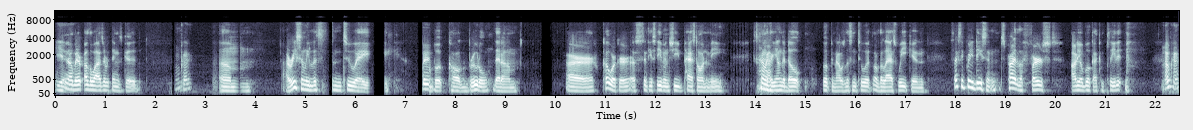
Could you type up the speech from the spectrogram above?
Yeah. you know, but otherwise everything's good. Okay. Um, I recently listened to a book called Brutal that um our coworker uh, Cynthia Stevens she passed on to me. It's kind of Okay. like a young adult book, and I was listening to it over the last week, and it's actually pretty decent. It's probably the first audiobook I completed, Okay.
